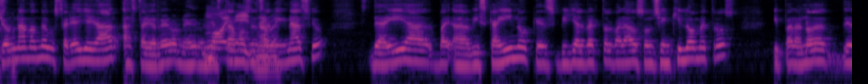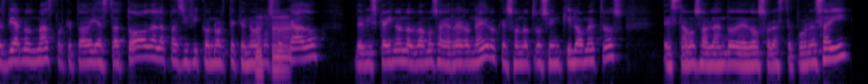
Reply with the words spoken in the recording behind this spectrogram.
Yo nada más me gustaría llegar hasta Guerrero Negro. ya estamos en San Ignacio. De ahí a, a, Vizcaíno, que es Villa Alberto Alvarado, son 100 kilómetros. Y para no desviarnos más, porque todavía está toda la Pacífico Norte que no hemos tocado, de Vizcaíno nos vamos a Guerrero Negro, que son otros 100 kilómetros. Estamos hablando de dos horas te pones ahí.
